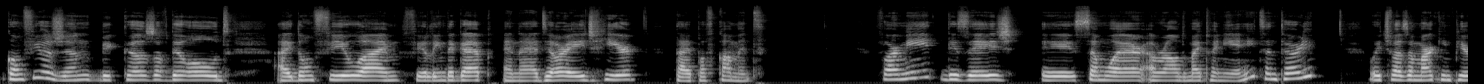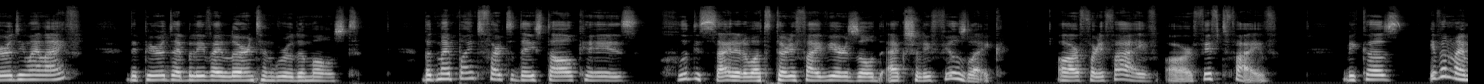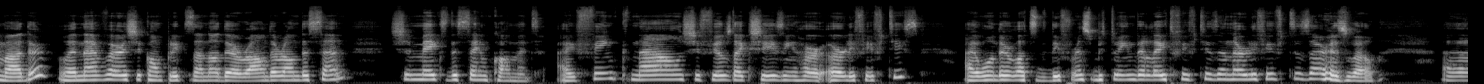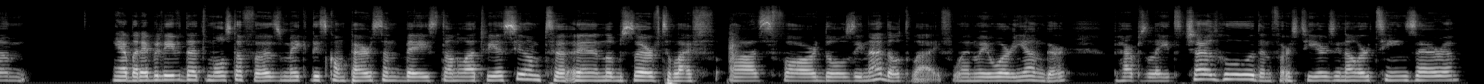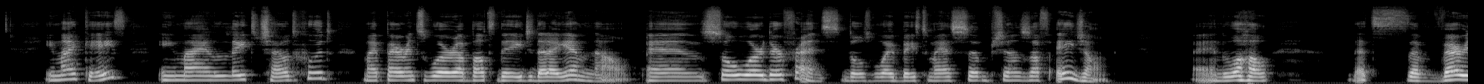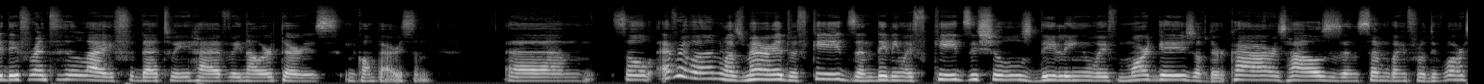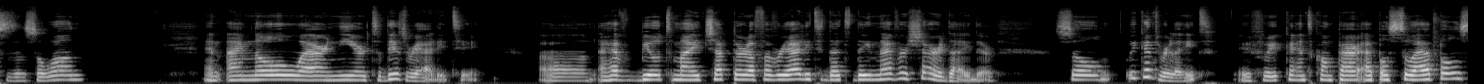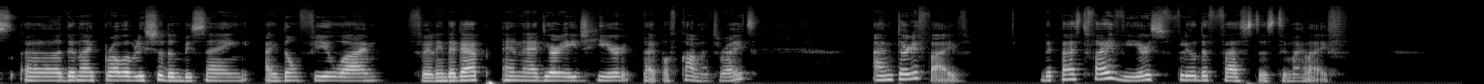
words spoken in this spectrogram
confusion because of the old I don't feel I'm filling the gap and at your age here type of comment. For me, this age is somewhere around my 28 and 30, which was a marking period in my life, the period I believe I learned and grew the most. But my point for today's talk is who decided what 35 years old actually feels like? Or 45 or 55? Because even my mother, whenever she completes another round around the sun, she makes the same comment. I think now she feels like she's in her early 50s. I wonder what's the difference between the late 50s and early 50s are as well. Um, yeah, but I believe that most of us make this comparison based on what we assumed and observed life as for those in adult life when we were younger, perhaps late childhood and first years in our teens era. In my case, in my late childhood, my parents were about the age that I am now, and so were their friends, those who I based my assumptions of age on. And wow, that's a very different life that we have in our 30s in comparison. Um, so everyone was married with kids and dealing with kids issues, dealing with mortgage of their cars, houses, and some going through divorces and so on and I'm nowhere near to this reality. Uh, I have built my chapter of a reality that they never shared either. So we can't relate. If we can't compare apples to apples, uh, then I probably shouldn't be saying I don't feel I'm filling the gap and add your age here type of comment, right? I'm 35. The past five years flew the fastest in my life.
